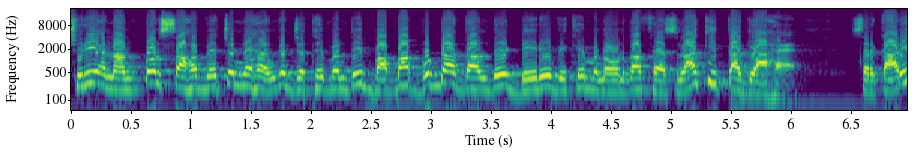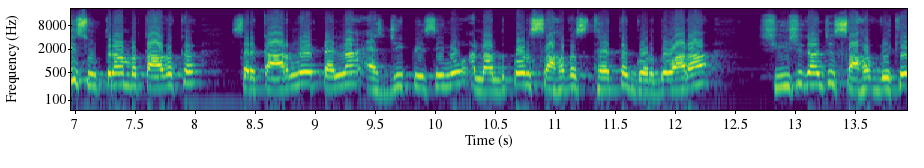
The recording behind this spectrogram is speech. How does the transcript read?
ਸ੍ਰੀ ਅਨੰਦਪੁਰ ਸਾਹਿਬ ਵਿੱਚ ਨਿਹੰਗ ਜਥੇਬੰਦੀ ਬਾਬਾ ਬੁੱਢਾ ਦਲ ਦੇ ਡੇਰੇ ਵਿਖੇ ਮਨਾਉਣ ਦਾ ਫੈਸਲਾ ਕੀਤਾ ਗਿਆ ਹੈ। ਸਰਕਾਰੀ ਸੂਤਰਾਂ ਮੁਤਾਬਕ ਸਰਕਾਰ ਨੇ ਪਹਿਲਾਂ ਐਸਜੀਪੀਸੀ ਨੂੰ ਅਨੰਦਪੁਰ ਸਾਹਿਬ ਸਥਿਤ ਗੁਰਦੁਆਰਾ ਸ਼ੀਸ਼ਗੰਜ ਸਾਹਿਬ ਵਿਖੇ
